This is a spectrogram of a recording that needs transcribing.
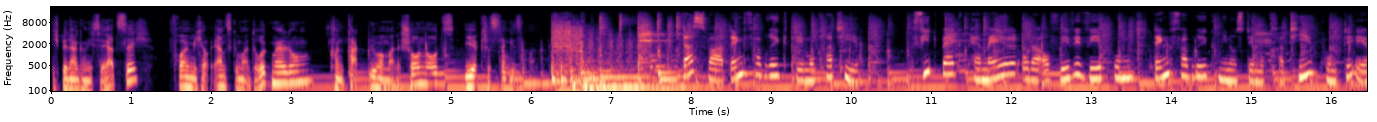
Ich bedanke mich sehr herzlich, freue mich auf ernst gemeinte Rückmeldungen, Kontakt über meine Shownotes, Ihr Christian Giesemann. Das war Denkfabrik Demokratie. Feedback per Mail oder auf www.denkfabrik-demokratie.de.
